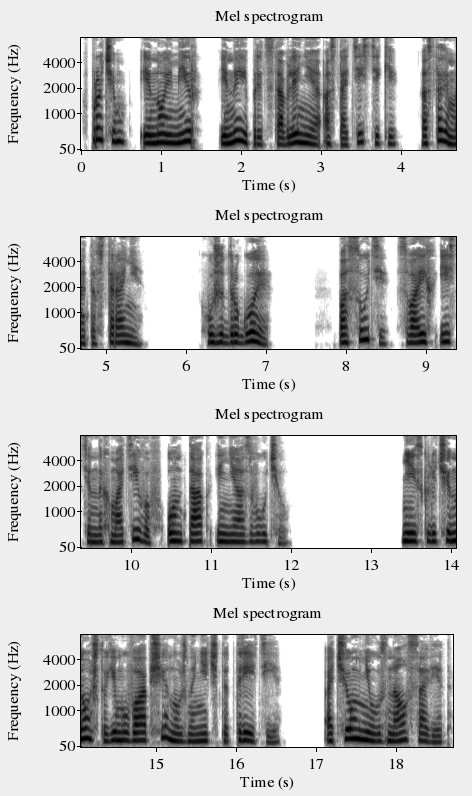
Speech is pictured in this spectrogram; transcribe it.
Впрочем, иной мир, иные представления о статистике, оставим это в стороне. Хуже другое. По сути, своих истинных мотивов он так и не озвучил. Не исключено, что ему вообще нужно нечто третье, о чем не узнал совет,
